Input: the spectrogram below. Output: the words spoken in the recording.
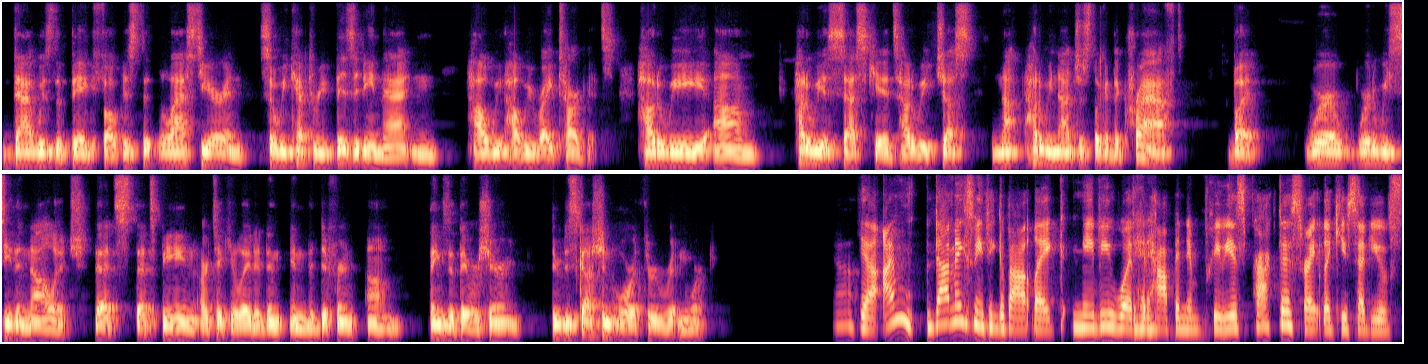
that was the big focus last year, and so we kept revisiting that and how we how we write targets. How do we um, how do we assess kids? How do we just not how do we not just look at the craft, but where where do we see the knowledge that's that's being articulated in, in the different um, things that they were sharing through discussion or through written work? Yeah. Yeah. I'm, that makes me think about like maybe what had happened in previous practice, right? Like you said, you've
